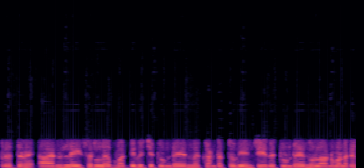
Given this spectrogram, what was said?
ബ്രത്ത് അനലൈസറിൽ മദ്യപിച്ചിട്ടുണ്ട് എന്ന് കണ്ടെത്തുകയും ചെയ്തിട്ടുണ്ട് എന്നുള്ളതാണ് വളരെ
